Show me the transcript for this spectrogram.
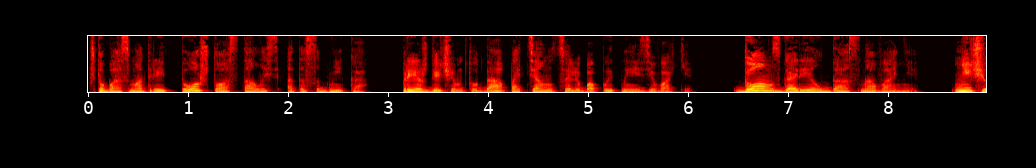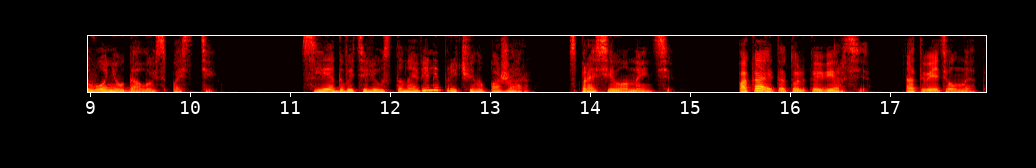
чтобы осмотреть то, что осталось от особняка, прежде чем туда подтянутся любопытные зеваки. Дом сгорел до основания, Ничего не удалось спасти. «Следователи установили причину пожара?» — спросила Нэнси. «Пока это только версия», — ответил Нед.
